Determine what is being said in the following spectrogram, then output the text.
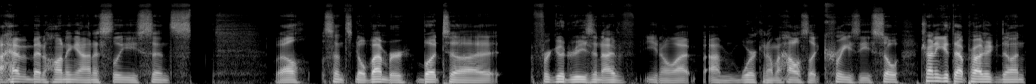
I haven't been hunting honestly since, well, since November, but uh, for good reason. I've, you know, I, I'm working on my house like crazy. So trying to get that project done.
